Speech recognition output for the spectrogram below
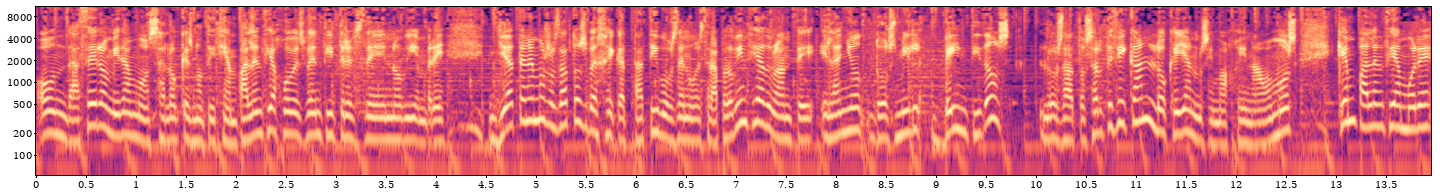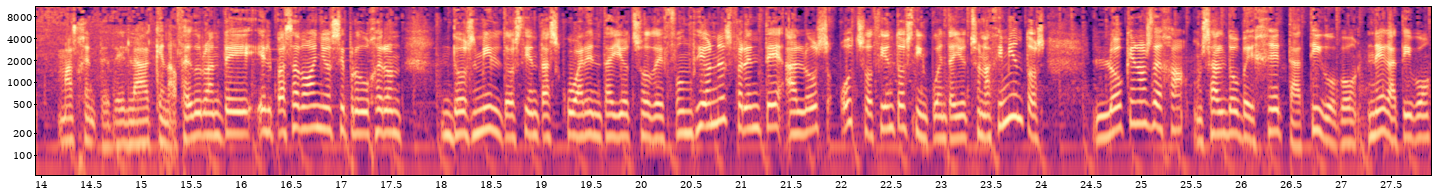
Onda Cero. Miramos a lo que es noticia en Palencia, jueves 23 de noviembre. Ya tenemos los datos vegetativos de nuestra provincia durante el año 2022. Los datos certifican lo que ya nos imaginábamos, que en Palencia muere más gente de la que nace. Durante el pasado año se produjeron 2.248 defunciones frente a los 858 nacimientos, lo que nos deja un saldo vegetativo negativo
